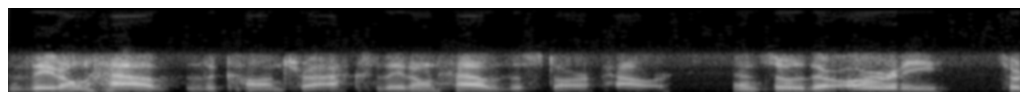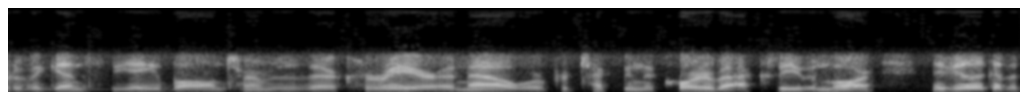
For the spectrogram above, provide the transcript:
They don't have the contracts, they don't have the star power, and so they're already sort of against the A ball in terms of their career. And now we're protecting the quarterbacks even more. And if you look at the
